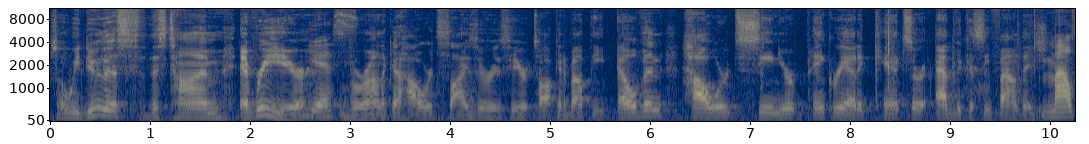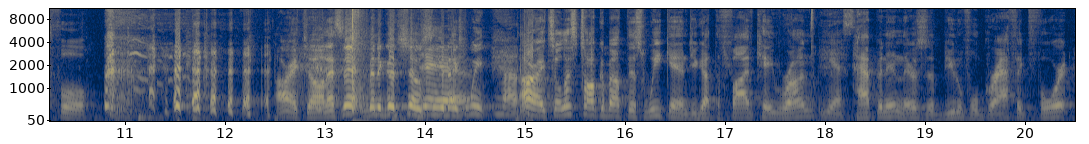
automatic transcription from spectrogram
So we do this this time every year. Yes. Veronica Howard Sizer is here talking about the Elvin Howard Senior Pancreatic Cancer Advocacy Foundation. Mouthful. All right, y'all. That's it. Been a good show. See you next week. All right. So let's talk about this weekend. You got the 5K run. Yes. Happening. There's a beautiful graphic for it.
